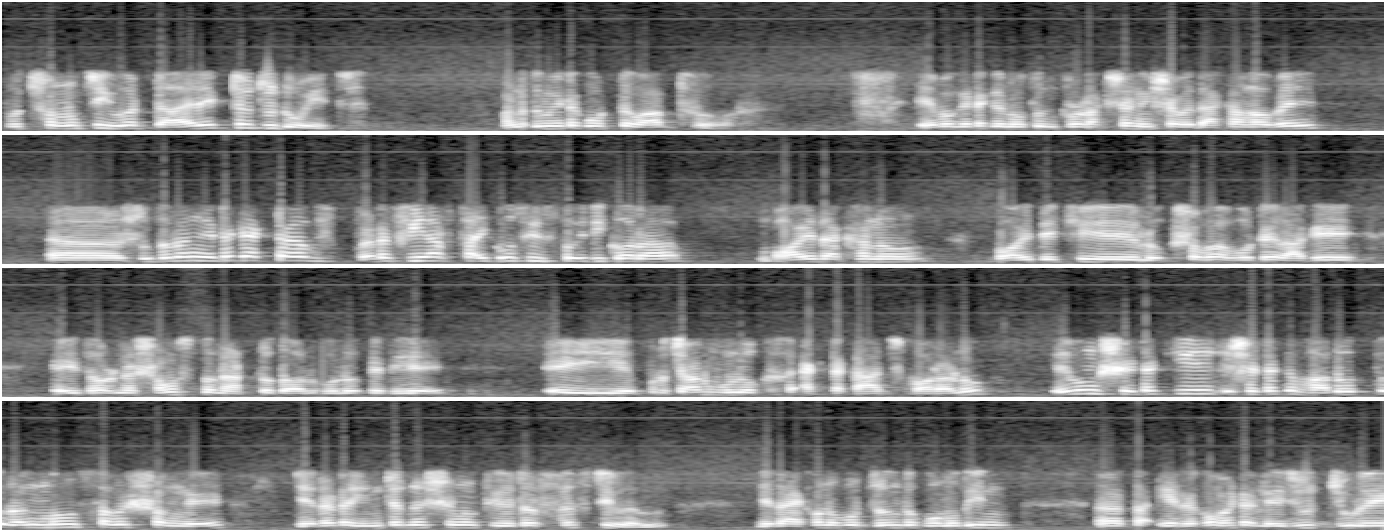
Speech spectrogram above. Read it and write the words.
প্রচ্ছন্ন হচ্ছে you are directed to do it মানে তুমি এটা করতে বাধ্য। এবং এটাকে নতুন প্রোডাকশন হিসাবে দেখা হবে। সুতরাং এটাকে একটা একটা ফিয়ার সাইকোসিস তৈরি করা, ভয় দেখানো, ভয় দেখিয়ে লোকসভা ভোটের আগে এই ধরনের সমস্ত নাট্য দলগুলোকে দিয়ে এই প্রচারমূলক একটা কাজ করানো। এবং সেটাকে সেটাকে ভারত রং মহোৎসবের সঙ্গে যেটা একটা ইন্টারন্যাশনাল থিয়েটার ফেস্টিভ্যাল যেটা এখনও পর্যন্ত কোনোদিন এরকম একটা লেজুর জুড়ে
